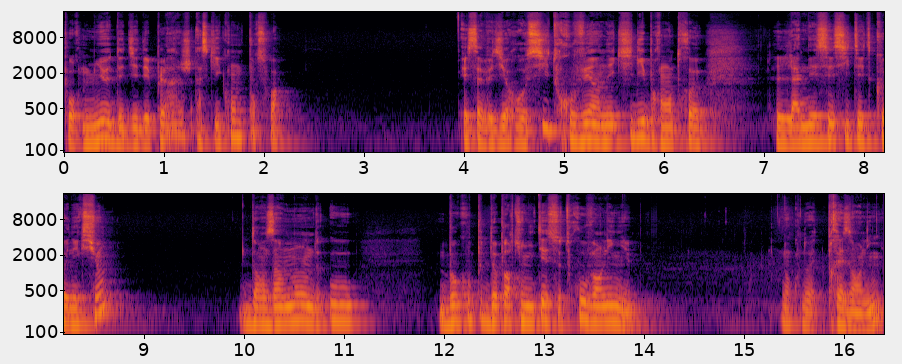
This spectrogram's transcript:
pour mieux dédier des plages à ce qui compte pour soi. Et ça veut dire aussi trouver un équilibre entre la nécessité de connexion dans un monde où beaucoup d'opportunités se trouvent en ligne. Donc on doit être présent en ligne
